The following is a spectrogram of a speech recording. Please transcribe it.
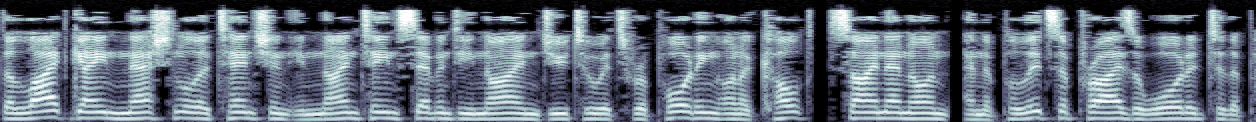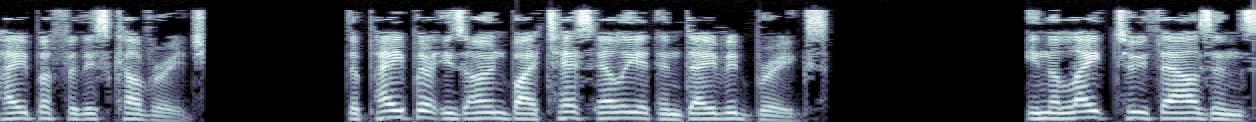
The Light gained national attention in 1979 due to its reporting on occult, Synanon, and the Pulitzer Prize awarded to the paper for this coverage. The paper is owned by Tess Elliott and David Briggs. In the late 2000s,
